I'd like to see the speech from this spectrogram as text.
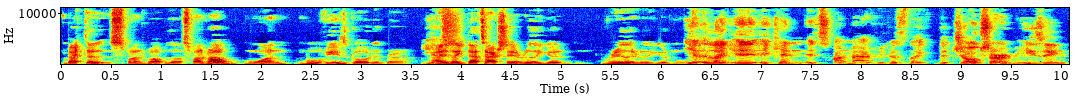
Back to SpongeBob though. SpongeBob one movie is goated, bro. Yes. I like that's actually a really good, really really good movie. Yeah, like it, it can. It's unmatched because like the jokes are amazing.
